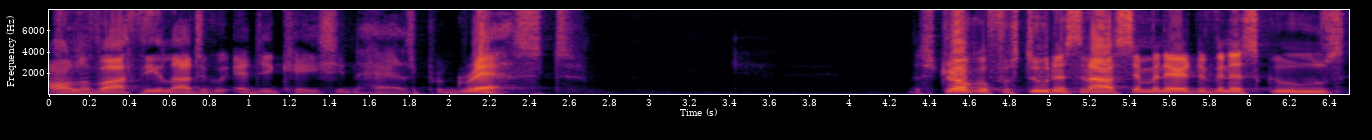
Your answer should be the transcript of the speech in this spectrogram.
all of our theological education has progressed? The struggle for students in our seminary divinity schools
